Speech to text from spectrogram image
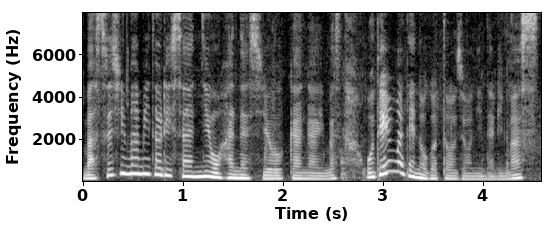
増島みどりさんにお話を伺います。お電話でのご登場になります。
